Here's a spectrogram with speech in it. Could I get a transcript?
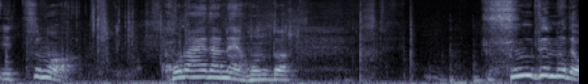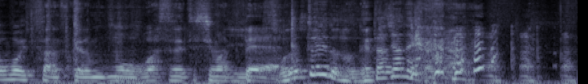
いつもこの間ね本当は寸前まで覚えてたんですけどもう忘れてしまってその程度のネタじゃねえかじゃあ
